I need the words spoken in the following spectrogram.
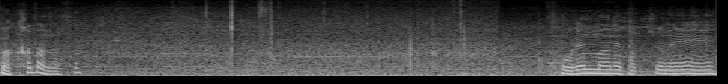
와 카드 안 났어? 오랜만에 밥 주네.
